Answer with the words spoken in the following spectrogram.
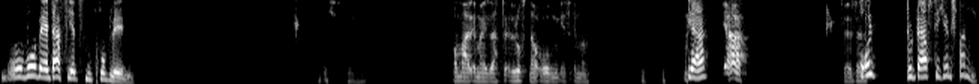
wo wo wäre das jetzt ein Problem? Oma hat immer gesagt, Luft nach oben ist immer. Ja, Ja. Und du darfst dich entspannen.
